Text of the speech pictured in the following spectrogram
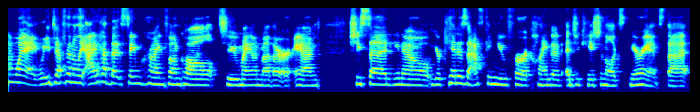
some way. We definitely, I had that same crying phone call to my own mother. And she said, you know, your kid is asking you for a kind of educational experience that,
